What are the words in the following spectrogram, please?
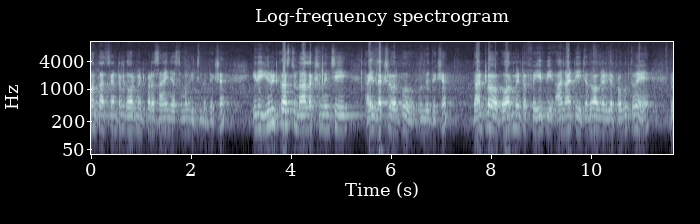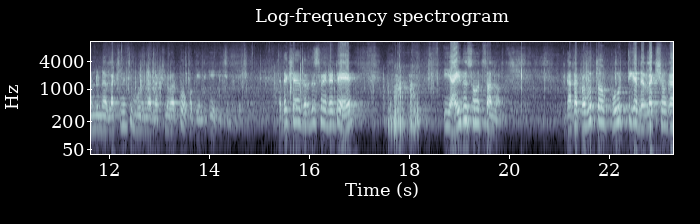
కొంత సెంట్రల్ గవర్నమెంట్ కూడా సాయం చేస్తామని ఇచ్చింది అధ్యక్ష. ఇది యూనిట్ కాస్ట్ నాలుగు లక్షల నుంచి ఐదు లక్షల వరకు ఉంది అధ్యక్ష దాంట్లో గవర్నమెంట్ ఆఫ్ ఏపీ ఆనాటి చంద్రబాబు నాయుడు గారి ప్రభుత్వమే రెండున్నర లక్షల నుంచి మూడున్నర లక్షల వరకు ఒక్కొక్క ఇంటికి ఇచ్చింది అధ్యక్ష అధ్యక్ష దురదృష్టం ఏంటంటే ఈ ఐదు సంవత్సరాల్లో గత ప్రభుత్వం పూర్తిగా నిర్లక్ష్యంగా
